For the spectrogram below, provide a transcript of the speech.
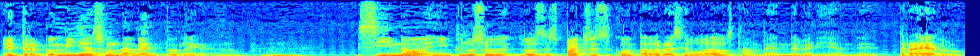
entre comillas, fundamento legal, ¿no? Si no, incluso los despachos de contadores y abogados también deberían de traerlo.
